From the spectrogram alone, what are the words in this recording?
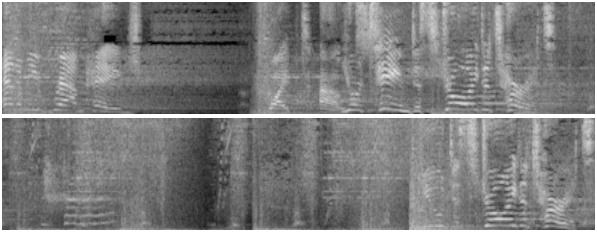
Enemy rampage! Wiped out. Your team destroyed a turret! Destroyed a turret!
